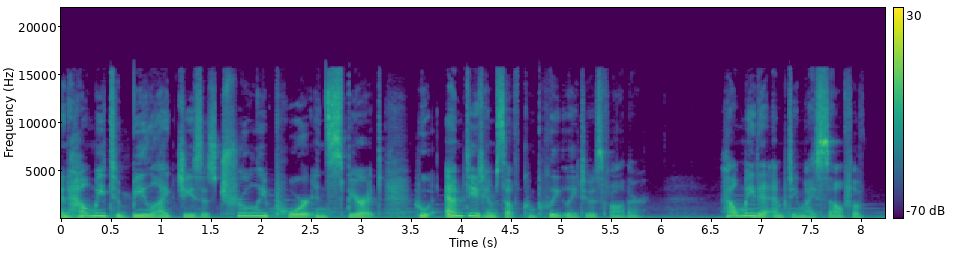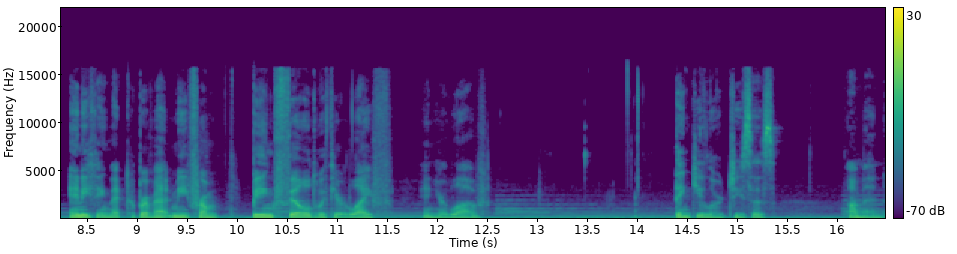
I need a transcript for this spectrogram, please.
And help me to be like Jesus, truly poor in spirit, who emptied himself completely to his Father. Help me to empty myself of anything that could prevent me from being filled with your life and your love. Thank you, Lord Jesus. Amen.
